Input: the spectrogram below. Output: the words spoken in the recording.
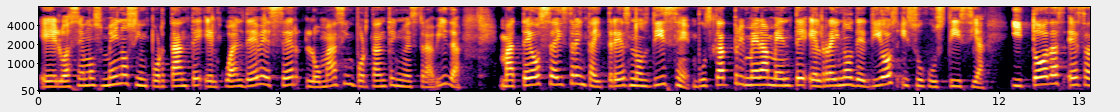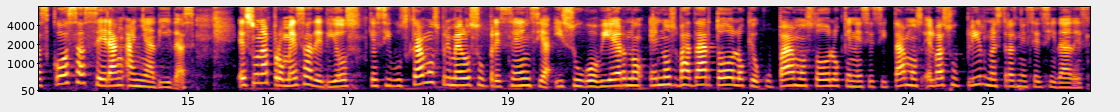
eh, lo hacemos menos importante, el cual debe ser lo más importante en nuestra vida. Mateo 6:33 nos dice, buscad primeramente el reino de Dios y su justicia y todas esas cosas serán añadidas. Es una promesa de Dios que si buscamos primero su presencia y su gobierno, Él nos va a dar todo lo que ocupamos, todo lo que necesitamos, Él va a suplir nuestras necesidades.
